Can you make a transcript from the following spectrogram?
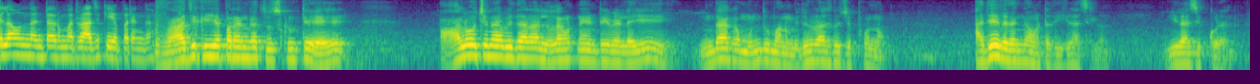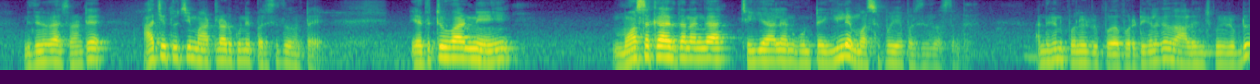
ఎలా ఉందంటారు మరి రాజకీయ పరంగా రాజకీయ పరంగా చూసుకుంటే ఆలోచన విధానాలు ఎలా ఉంటున్నాయంటే వెళ్ళయి ఇందాక ముందు మనం మిథున రాశిలో చెప్పుకున్నాం. అదే విధంగా ఉంటుంది ఈ రాశిలో. ఈ రాశికి కూడా. మిథున రాశిలో అంటే ఆచితూచి మాట్లాడుకునే పరిస్థితులు ఉంటాయి. ఎదుటివాడిని మోసకారితనంగా చెయ్యాలి అనుకుంటే వీళ్ళే మోసపోయే పరిస్థితి వస్తుంటుంది. అందుకని పొలిటి పొలిటికల్గా ఆలోచించుకునేటప్పుడు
